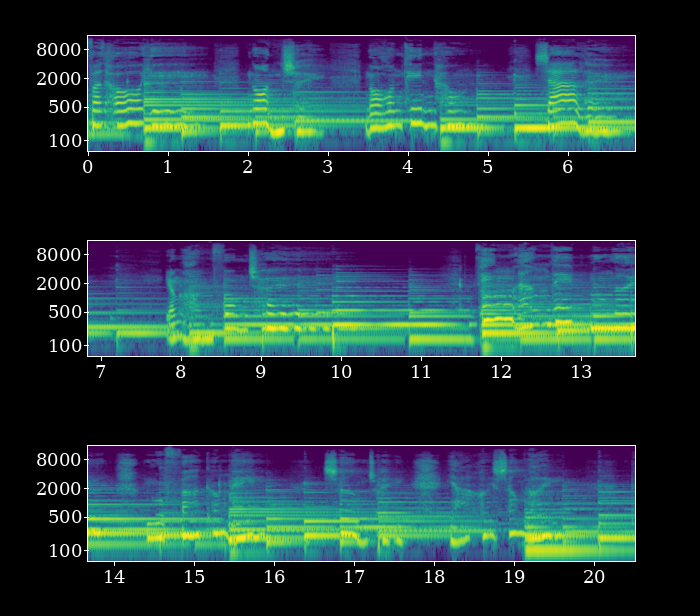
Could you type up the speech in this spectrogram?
无法可以安睡，我看天空洒泪，任寒风吹。冰冷的梦里，无法跟你相聚，也许心里的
